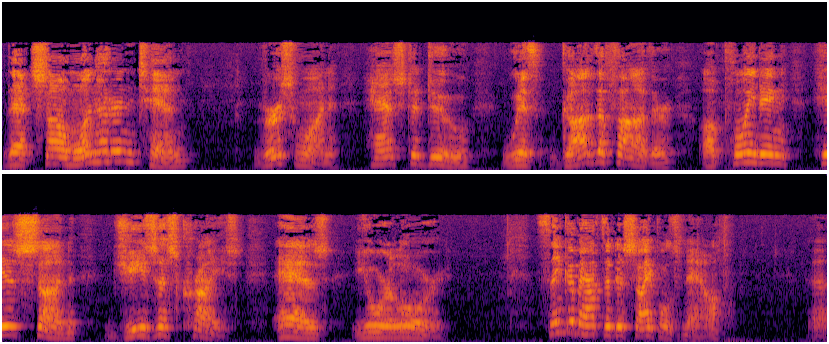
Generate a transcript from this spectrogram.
that Psalm 110, verse 1, has to do with God the Father appointing his Son, Jesus Christ, as your Lord. Think about the disciples now. Uh,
